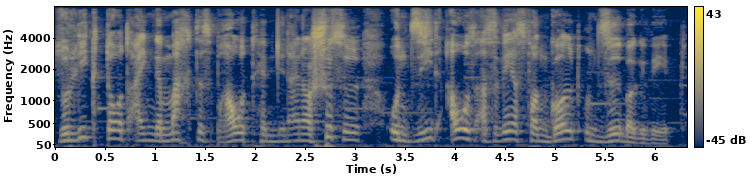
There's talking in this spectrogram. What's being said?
so liegt dort ein gemachtes Brauthemd in einer Schüssel und sieht aus, als wär's von Gold und Silber gewebt.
